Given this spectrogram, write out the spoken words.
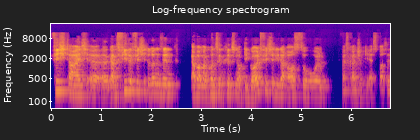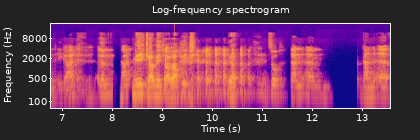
Fischteich äh, äh ganz viele Fische drin sind, aber man konzentriert sich nur auf die Goldfische, die da rauszuholen. Ich weiß gar nicht, ob die essbar sind, egal. Ähm, dann, nee, ich glaube nicht, glaub aber. Nicht. ja. So, dann, ähm, dann äh,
